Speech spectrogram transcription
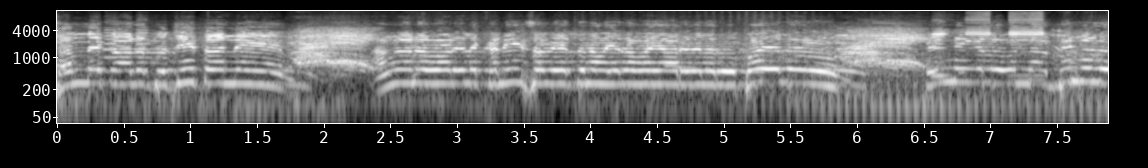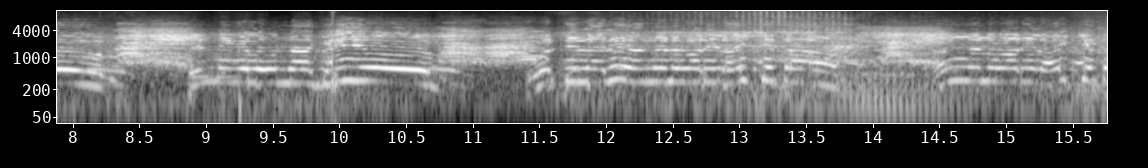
సమ్మెకాలకు జీతాన్ని. అంగన్వాడీల కనీస వేతనం ఇరవై ఆరు వేల రూపాయలు. పెండింగ్లో ఉన్న బిల్లులు పెండింగ్లో ఉన్న గిరియు వర్తిల్లాలి అంగన్వాడీల ఐక్యత. అంగన్వాడీల ఐక్యత.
